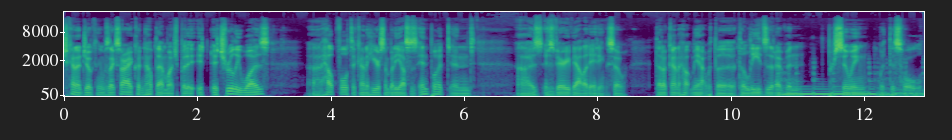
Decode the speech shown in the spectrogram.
she kind of jokingly was like, "Sorry, I couldn't help that much," but it it, it truly was uh, helpful to kind of hear somebody else's input, and uh, it, was, it was very validating. So that'll kind of help me out with the the leads that I've been pursuing with this whole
